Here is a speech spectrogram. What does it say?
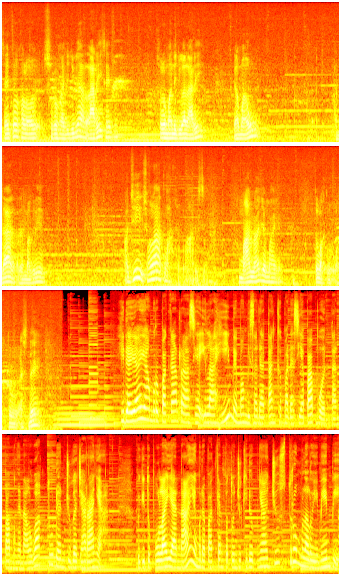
Saya itu kalau suruh ngaji juga lari saya itu suruh mandi juga lari nggak mau. Ada ada maghrib. Ngaji sholat. Wah lari sih. Ke mana aja main. Itu waktu waktu SD Hidayah yang merupakan rahasia ilahi memang bisa datang kepada siapa pun tanpa mengenal waktu dan juga caranya. Begitu pula Yana yang mendapatkan petunjuk hidupnya justru melalui mimpi.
